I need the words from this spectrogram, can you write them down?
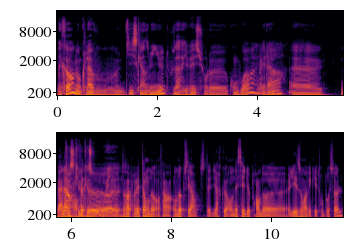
D'accord, donc là vous 10-15 minutes, vous arrivez sur le convoi, et là... Euh, bah là, en fait, dans un premier temps, on, enfin, on observe, c'est-à-dire qu'on essaye de prendre liaison avec les troupes au sol.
